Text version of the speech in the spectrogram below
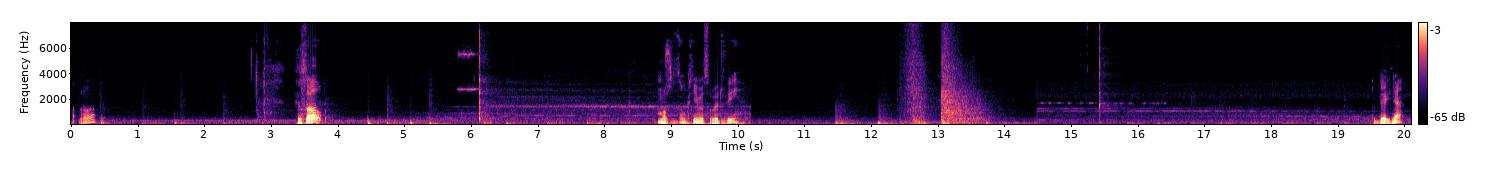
Halo? Wiesz co? Może zamknijmy sobie drzwi? Tu biegnie?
